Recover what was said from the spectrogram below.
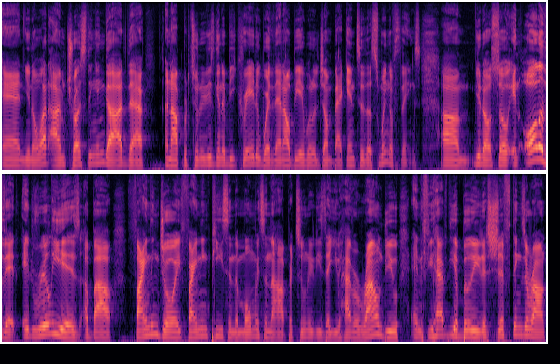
and you know what, I'm trusting in God that an opportunity is going to be created where then I'll be able to jump back into the swing of things. Um, you know, so in all of it, it really is about finding joy, finding peace in the moments and the opportunities that you have around you. And if you have the ability to shift things around,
